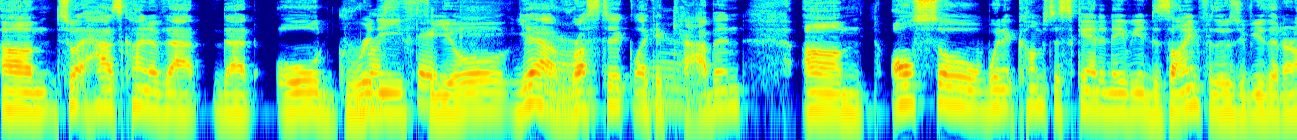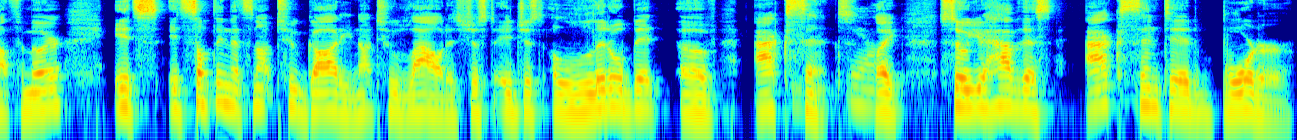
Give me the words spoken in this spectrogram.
Um, so it has kind of that that old gritty Rustic. feel. Yeah, rustic, like a cabin. Um, also, when it comes to Scandinavian design, for those of you that are not familiar, it's it's something that's not too gaudy, not too loud. It's just it just a little bit of accent. Yeah. Like so, you have this accented border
